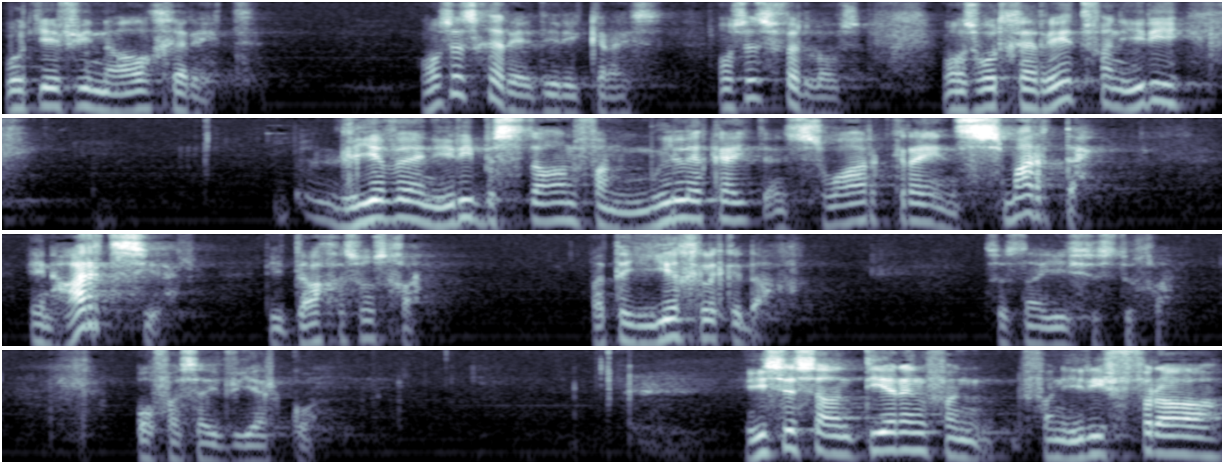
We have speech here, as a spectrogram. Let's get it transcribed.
Word jy finaal gered. Ons is gered deur die kruis. Ons is verlos. Ons word gered van hierdie lewe en hierdie bestaan van moeilikheid en swaar kry en smarte en hartseer die dag as ons gaan. Wat 'n heuglike dag. As ons na Jesus toe gaan of as hy weer kom. Jesus se hantering van van hierdie vrae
